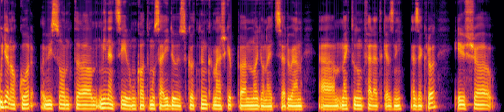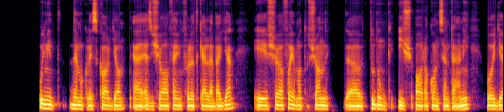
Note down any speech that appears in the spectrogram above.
Ugyanakkor viszont minden célunkat muszáj időhöz kötnünk, másképpen nagyon egyszerűen meg tudunk feledkezni ezekről, és úgy, mint Demoklész kardja, ez is a fejünk fölött kell lebegjen, és folyamatosan tudunk is arra koncentrálni, hogy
